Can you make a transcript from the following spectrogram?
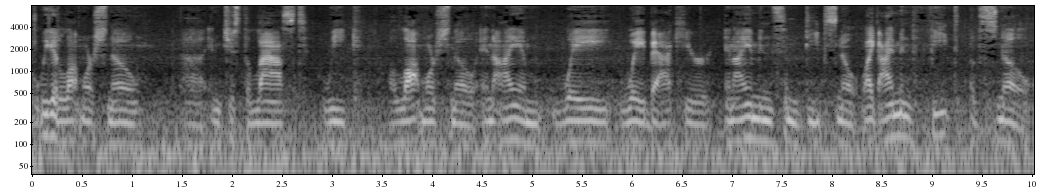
but we got a lot more snow uh, in just the last week, a lot more snow, and I am way, way back here, and I am in some deep snow. Like I'm in feet of snow.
